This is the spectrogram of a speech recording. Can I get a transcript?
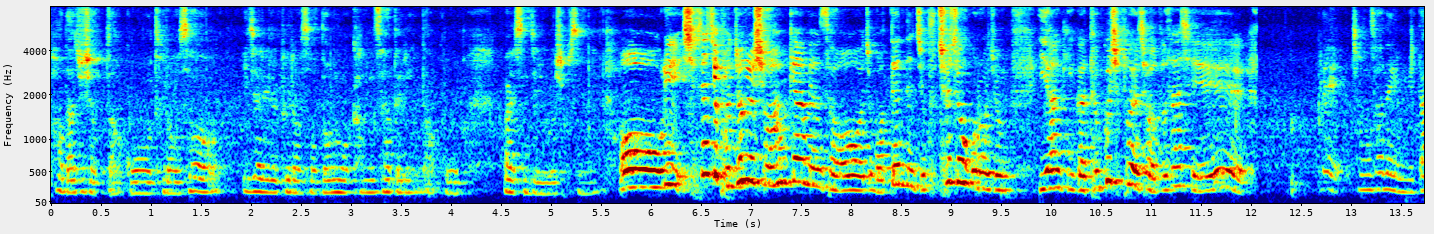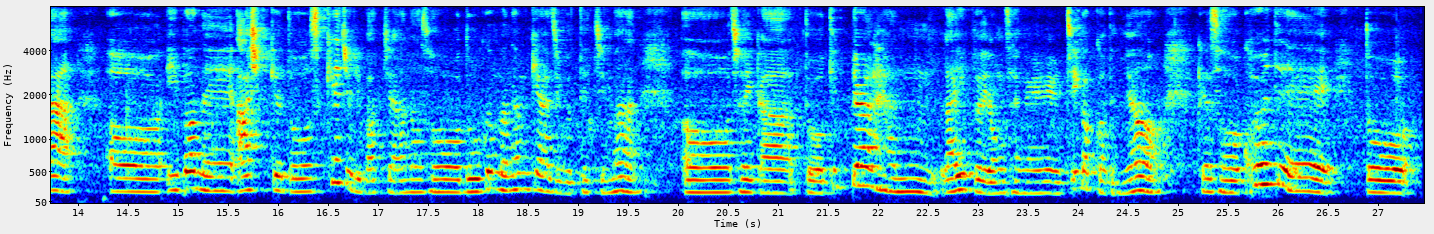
받아주셨다고 들어서 이 자리를 빌어서 너무 감사드린다고 말씀드리고 싶습니다. 어, 우리 10cm 권정일 씨와 함께하면서 좀 어땠는지 구체적으로 좀 이야기가 듣고 싶어요. 저도 사실. 네, 정선혜입니다. 어, 이번에 아쉽게도 스케줄이 맞지 않아서 녹음은 함께하지 못했지만 어, 저희가 또 특별한 라이브 영상을 찍었거든요. 그래서 콜드에 또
